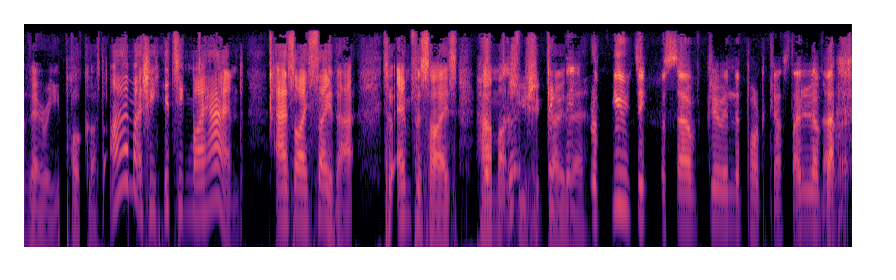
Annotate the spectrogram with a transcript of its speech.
very podcast. I am actually hitting my hand as I say that to emphasise how much you should go there. Abusing yourself during the podcast. I love No, that.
